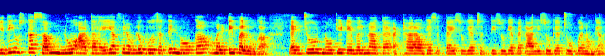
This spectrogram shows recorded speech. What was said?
यदि उसका सम नो आता है या फिर हम लोग बोल सकते हैं नो का मल्टीपल होगा। लाइक जो नो के टेबल में आता है, अट्ठारह हो गया, सत्ताईस हो गया, छत्तीस हो गया, पैंतालीस हो गया, चौपन हो गया,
